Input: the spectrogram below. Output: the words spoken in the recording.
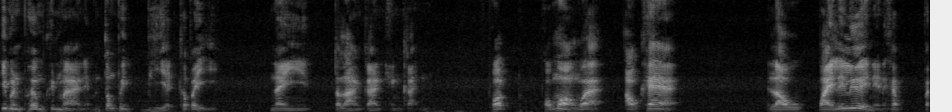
ที่มันเพิ่มขึ้นมาเนี่ย มันต้องไปเบียดเข้าไปอีกในตารางการแข่งขัน เพราะผมมองว่า เอาแค่ เราไปเรื่อยๆเนี่ยนะครับ ไป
